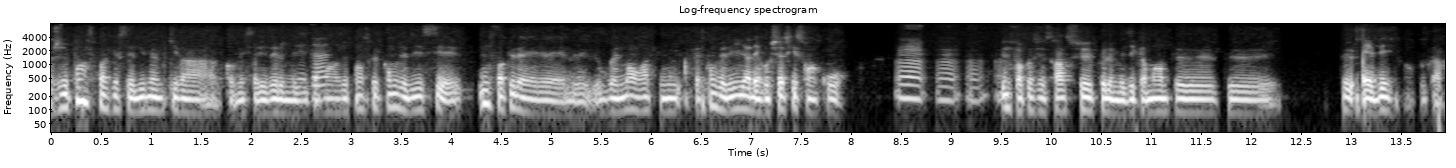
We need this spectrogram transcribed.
Je ne pense pas que c'est lui-même qui va commercialiser le médicament. Je pense que, comme je dis, c'est une fois que les- les- le, le gouvernement aura fini. En fait, comme je dis, il y a des recherches qui sont en cours. Mm, mm, mm, mm. Une fois que ce sera sûr que le médicament peut, peut, peut aider, en tout cas,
